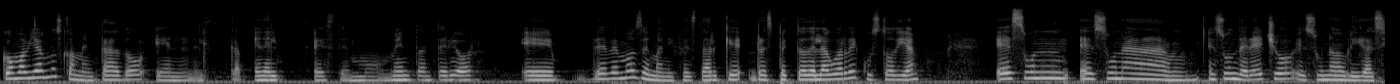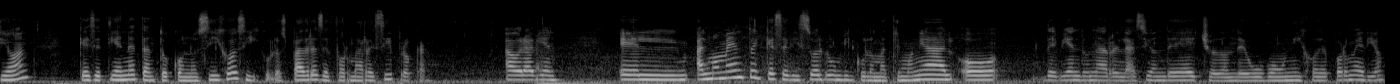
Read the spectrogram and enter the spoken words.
Como habíamos comentado en el, en el este momento anterior, eh, debemos de manifestar que respecto de la guardia y custodia es un, es, una, es un derecho, es una obligación que se tiene tanto con los hijos y con los padres de forma recíproca. Ahora bien, el, al momento en que se disuelve un vínculo matrimonial o debiendo una relación de hecho donde hubo un hijo de por medio,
